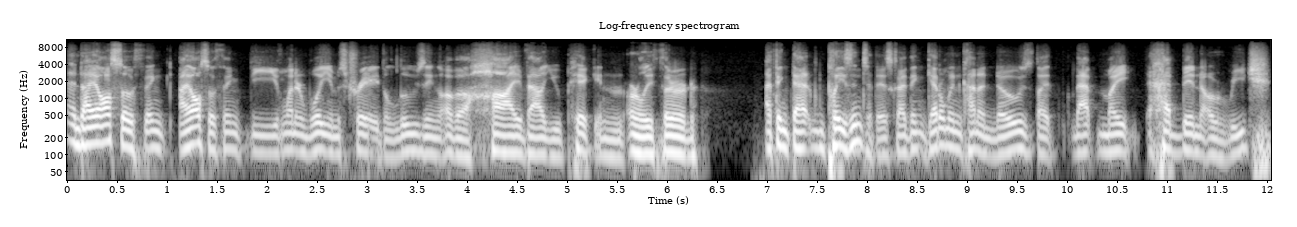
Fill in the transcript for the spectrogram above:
And I also think I also think the Leonard Williams trade, the losing of a high value pick in early third, I think that plays into this because I think Gettleman kind of knows that that might have been a reach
